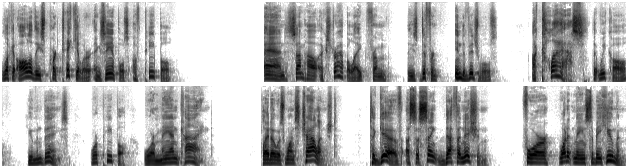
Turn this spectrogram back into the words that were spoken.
look at all of these particular examples of people and somehow extrapolate from these different individuals a class that we call human beings or people or mankind. Plato was once challenged to give a succinct definition for what it means to be human.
